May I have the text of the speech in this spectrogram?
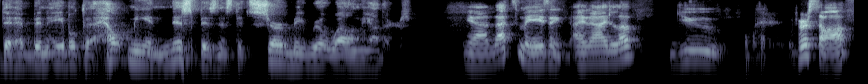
that have been able to help me in this business that served me real well in the others. Yeah that's amazing. And i love you. First off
